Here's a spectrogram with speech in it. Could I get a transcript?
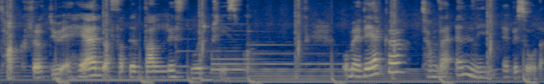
takk for at du er her. Det setter jeg veldig stor pris på. Om ei uke kommer det en ny episode.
